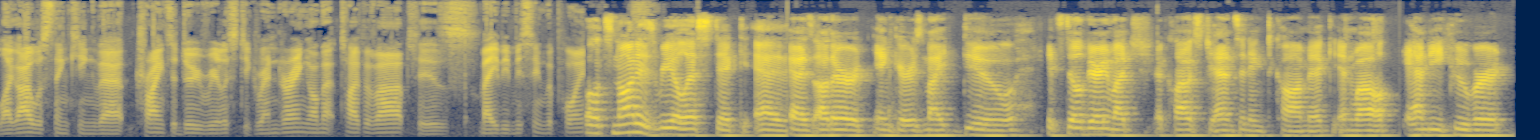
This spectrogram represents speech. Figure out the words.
like, I was thinking that trying to do realistic rendering on that type of art is maybe missing the point. Well, it's not as realistic as, as other inkers might do. It's still very much a Klaus Janson inked comic, and while Andy Kubert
